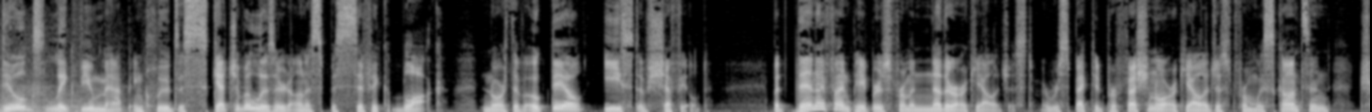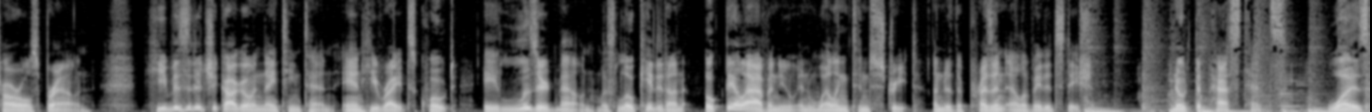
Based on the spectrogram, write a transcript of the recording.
Dilg's Lakeview map includes a sketch of a lizard on a specific block, north of Oakdale, east of Sheffield. But then I find papers from another archaeologist, a respected professional archaeologist from Wisconsin, Charles Brown. He visited Chicago in 1910 and he writes, quote, a lizard mound was located on Oakdale Avenue and Wellington Street under the present elevated station. Note the past tense was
